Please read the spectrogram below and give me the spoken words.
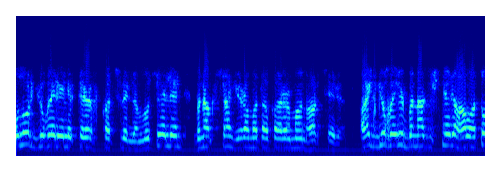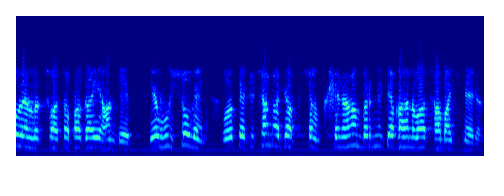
Բոլոր գյուղերը էլեկտրաֆիկացվել են, լուծվել են բնակչության ջրամատակարարման հարցերը։ Այդ գյուղերի բնակիչները հավատով են լծված ապագայի հանդեպ եւ հույսով են, որ պետության աջակցությամբ կշենանան բռնի տեղահանված համայնքները։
